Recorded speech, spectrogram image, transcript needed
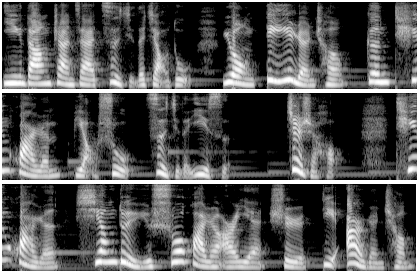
应当站在自己的角度，用第一人称跟听话人表述自己的意思。这时候，听话人相对于说话人而言是第二人称，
